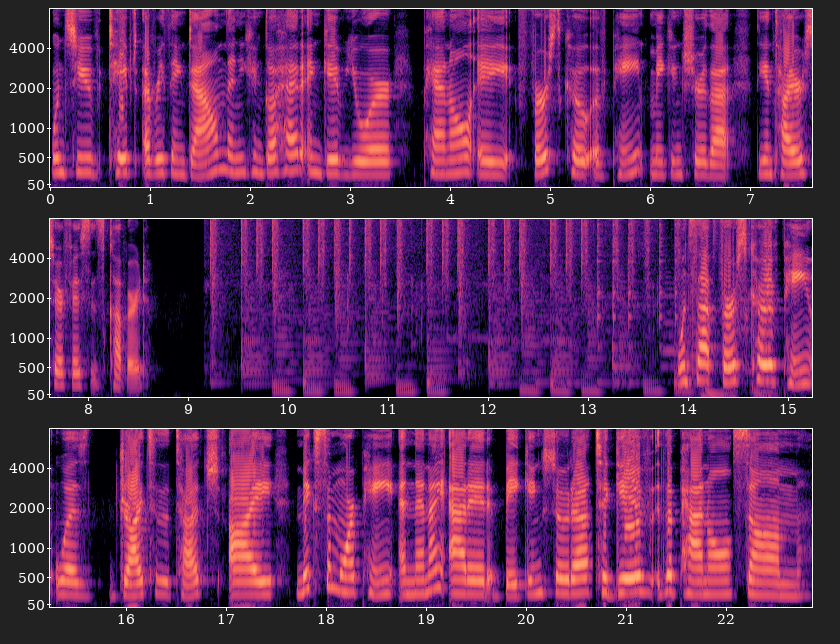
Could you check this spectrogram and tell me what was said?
Once you've taped everything down, then you can go ahead and give your panel a first coat of paint, making sure that the entire surface is covered. Once that first coat of paint was dry to the touch, I mixed some more paint and then I added baking soda to give the panel some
